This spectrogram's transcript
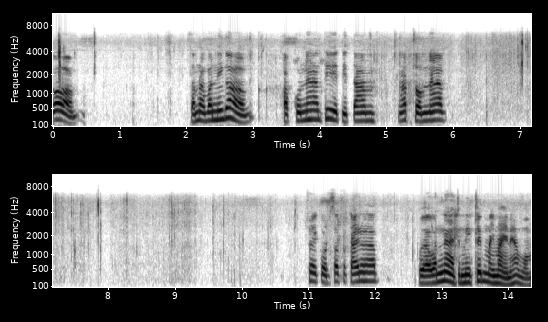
ก็สำหรับวันนี้ก็ขอบคุณนะครับที่ติดตามรับชมนะครับช่วยกด subscribe ด้วยนะครับ เผื่อวันหน้าจะมีคลิปใหม่ ๆ นะครับผม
